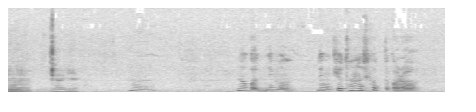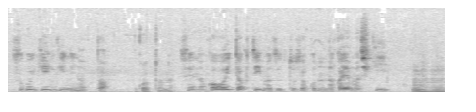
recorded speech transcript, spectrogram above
うんあげ。うん。なんかでもでも今日楽しかったからすごい元気になった。よかったね。背中は痛くて今ずっとさこの中山式。うんうん。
